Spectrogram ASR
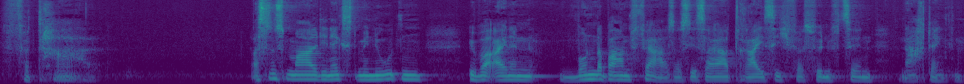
Fatal. Lass uns mal die nächsten Minuten über einen wunderbaren Vers aus Jesaja 30, Vers 15 nachdenken.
